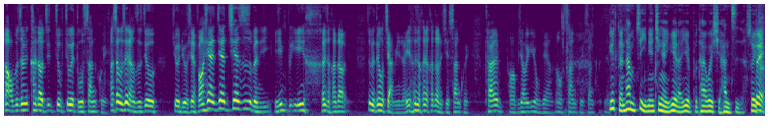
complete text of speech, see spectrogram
那我们这边看到就就就会读山葵，那山葵这两个字就就留下来。反正现在现在现在日本已已经已经很少看到。日本都用假名了，因为很少很少看到你写山葵，台湾好像比较会用这样，用山葵山葵。因为可能他们自己年轻人越来越不太会写汉字了，所以对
